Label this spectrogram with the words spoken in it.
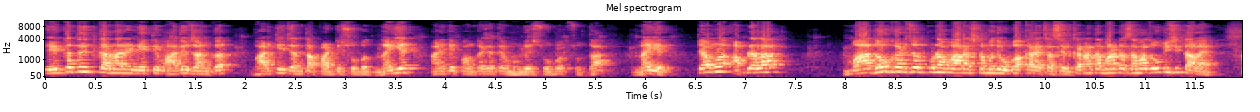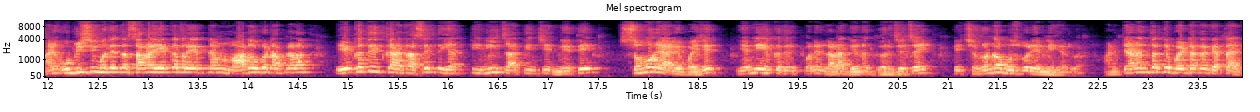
एकत्रित करणारे नेते महादेव जानकर भारतीय जनता पार्टीसोबत नाही आहेत आणि ते पंकजाताई मुंडे सोबत सुद्धा नाही आहेत त्यामुळं आपल्याला माधवगड जर पुन्हा महाराष्ट्रामध्ये उभा करायचा असेल कारण आता मराठा समाज ओबीसीत आलाय आणि ओबीसी मध्ये तर सगळा एकत्र येत नाही म्हणून माधवगड आपल्याला एकत्रित करायचा असेल तर या तिन्ही जातींचे नेते समोर आले पाहिजेत. यांनी एकत्रितपणे लढा देणं गरजेचं आहे. हे छगनराव भुजबळ यांनी हेरलं. आणि त्यानंतर ते बैठका घेत आहेत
